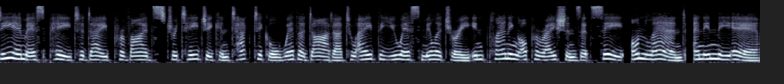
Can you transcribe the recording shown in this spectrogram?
DMSP today provides strategic and tactical weather data to aid the U.S. military in planning operations at sea, on land, and in the air.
